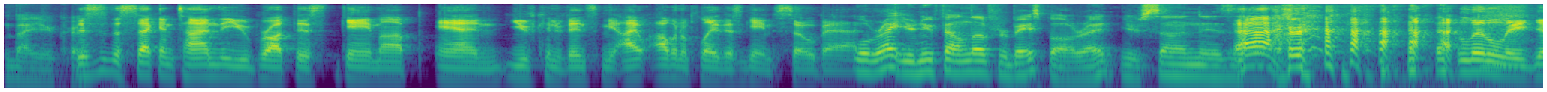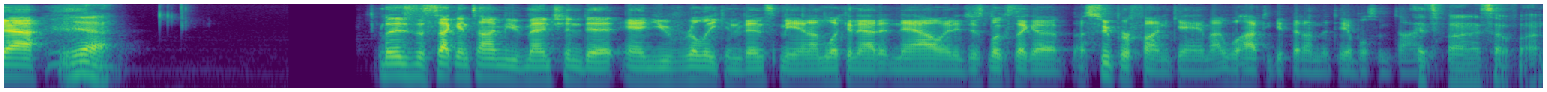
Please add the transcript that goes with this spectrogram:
By About you, Chris. This is the second time that you brought this game up, and you've convinced me. I, I want to play this game so bad. well, right. Your newfound love for baseball, right? Your son is. uh, Little League, yeah. yeah. But this is the second time you've mentioned it, and you've really convinced me. And I'm looking at it now, and it just looks like a, a super fun game. I will have to get that on the table sometime. It's fun. It's so fun.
